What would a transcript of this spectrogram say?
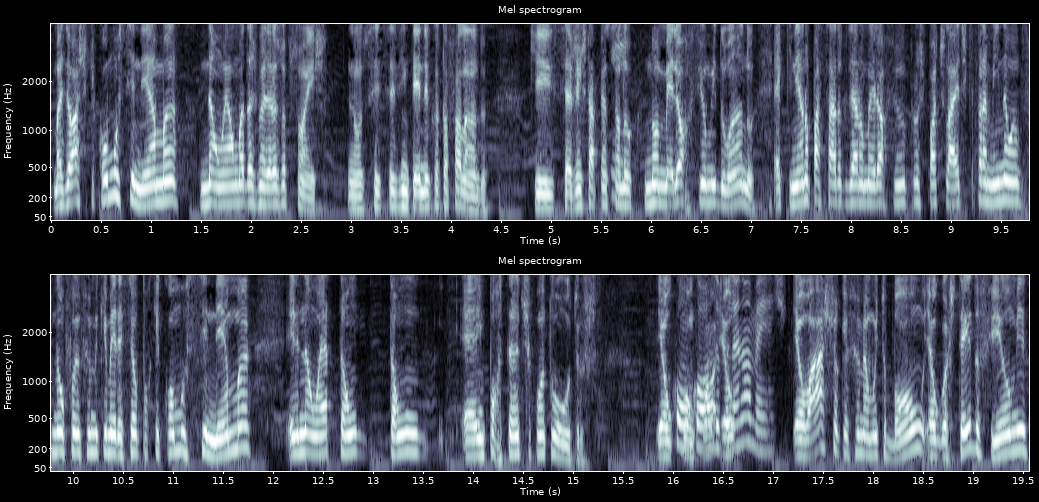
Mas eu acho que como cinema não é uma das melhores opções. Não sei se vocês entendem o que eu tô falando. Que se a gente tá pensando no melhor filme do ano, é que nem ano passado que deram o melhor filme pro Spotlight, que pra mim não, não foi um filme que mereceu, porque como cinema, ele não é tão, tão é, importante quanto outros. Eu Concordo eu, plenamente. eu acho que o filme é muito bom, eu gostei do filme,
